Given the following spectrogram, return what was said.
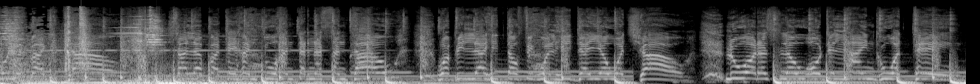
mulut bagi tahu Salah Wabila hita ufikwal hidayah wachao Luwara slow all the line guwa tango.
